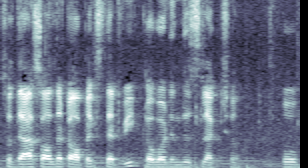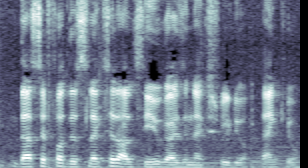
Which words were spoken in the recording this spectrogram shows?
So that's all the topics that we covered in this lecture. So that's it for this lecture. I'll see you guys in next video. Thank you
